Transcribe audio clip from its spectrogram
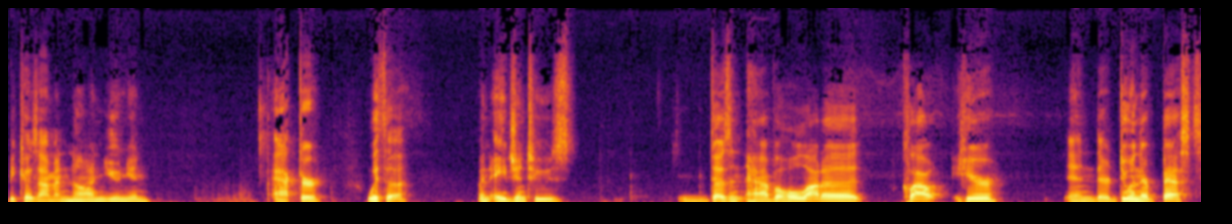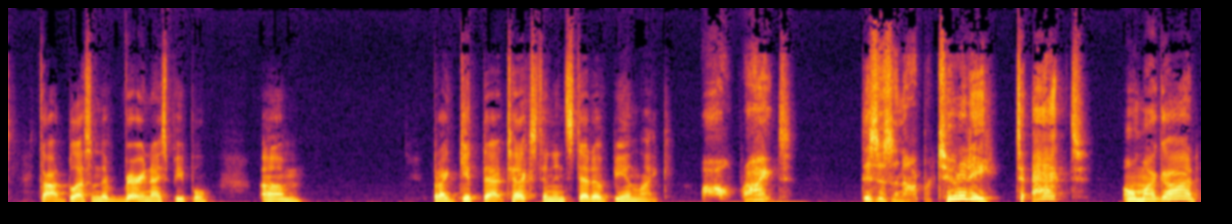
because i'm a non-union actor with a an agent who's doesn't have a whole lot of clout here and they're doing their best. God bless them they're very nice people. Um, but i get that text and instead of being like oh right this is an opportunity to act. Oh my god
